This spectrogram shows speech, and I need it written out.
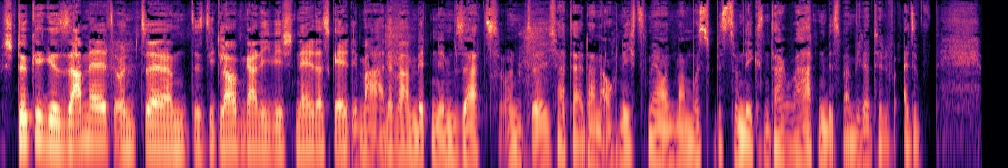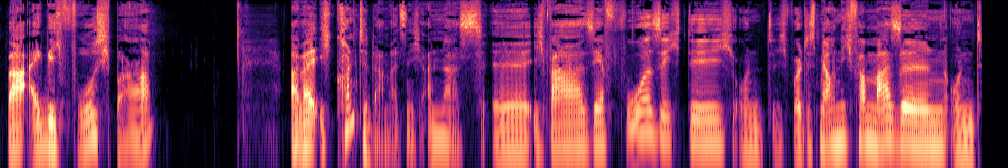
Stücke gesammelt und ähm, die glauben gar nicht, wie schnell das Geld immer alle war mitten im Satz und äh, ich hatte dann auch nichts mehr und man musste bis zum nächsten Tag warten, bis man wieder telefoniert. Also war eigentlich furchtbar. Aber ich konnte damals nicht anders. Äh, ich war sehr vorsichtig und ich wollte es mir auch nicht vermasseln und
